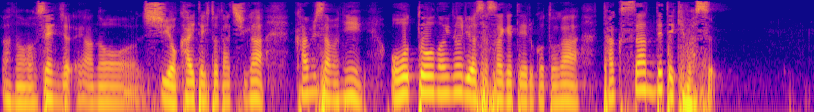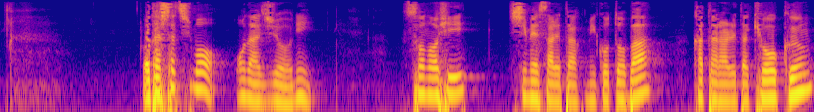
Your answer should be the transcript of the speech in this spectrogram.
あの、戦者、あの、詩を書いた人たちが神様に応答の祈りを捧げていることがたくさん出てきます。私たちも同じように、その日示された御言葉、語られた教訓、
